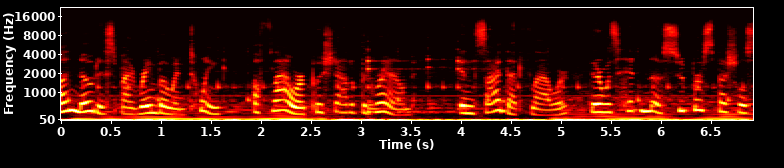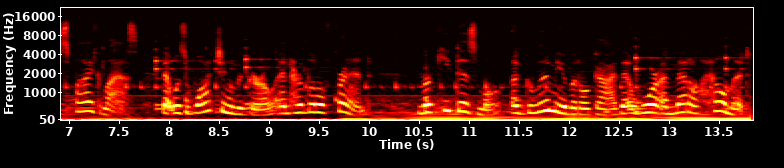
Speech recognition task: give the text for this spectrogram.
Unnoticed by Rainbow and Twink, a flower pushed out of the ground. Inside that flower, there was hidden a super special spyglass that was watching the girl and her little friend. Murky Dismal, a gloomy little guy that wore a metal helmet,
